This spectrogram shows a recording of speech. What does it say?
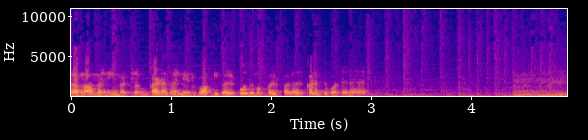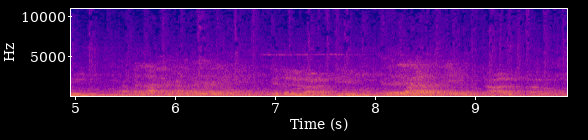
ரமாமணி மற்றும் கழக நிர்வாகிகள் பொதுமக்கள் பலர் கலந்து கொண்டனர். எதிர்காலத்தையும் யாருக்காகவும்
